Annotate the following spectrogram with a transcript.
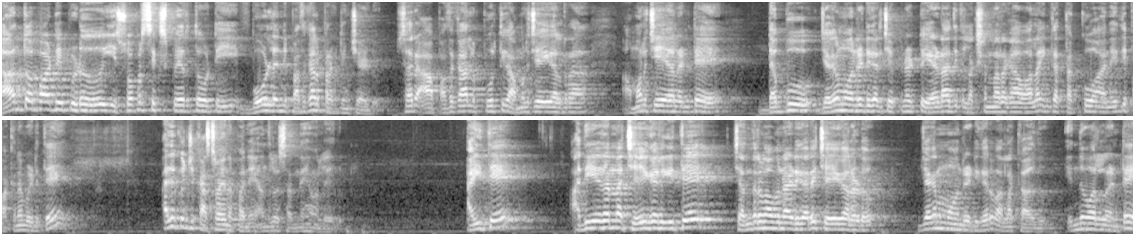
దాంతోపాటు ఇప్పుడు ఈ సూపర్ సిక్స్ పేరుతోటి బోల్డ్ అని పథకాలు ప్రకటించాడు. సరే ఆ పథకాలను పూర్తిగా అమలు చేయగలరా? అమలు చేయాలంటే డబ్బు జగన్మోహన్ రెడ్డి గారు చెప్పినట్టు ఏడాదికి లక్షన్నర కావాలా? ఇంకా తక్కువ అనేది పక్కన పెడితే అది కొంచెం కష్టమైన పని అందులో సందేహం లేదు. అయితే అది ఏదన్నా చేయగలిగితే చంద్రబాబు నాయుడు గారే చేయగలడు. జగన్మోహన్ రెడ్డి గారు వల్ల కాదు. ఎందువల్ల అంటే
